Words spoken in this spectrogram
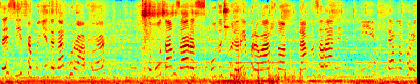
Ця сітка поїде на Курахове, тому там зараз будуть кольори переважно темно-зелений і темно-коричневий.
